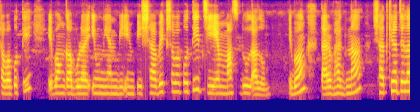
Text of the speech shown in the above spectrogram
সভাপতি এবং গাবুরা ইউনিয়ন বিএনপির সাবেক সভাপতি জি এম মাসুদুল আলম। এবং তার ভাগনা সাতক্ষীরা জেলা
